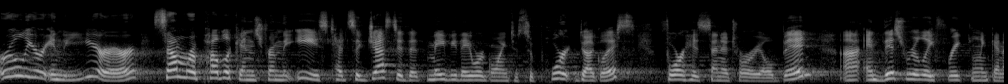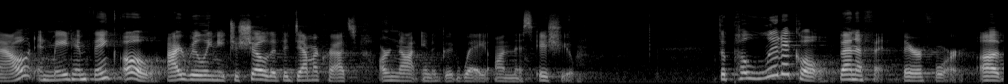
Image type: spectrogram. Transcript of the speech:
earlier in the year, some Republicans from the East had suggested that maybe they were going to support Douglas for his senatorial bid, uh, and this really freaked Lincoln out and made him think, oh, I really need to show that the Democrats are not in a good way on this issue. The political benefit, therefore, of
